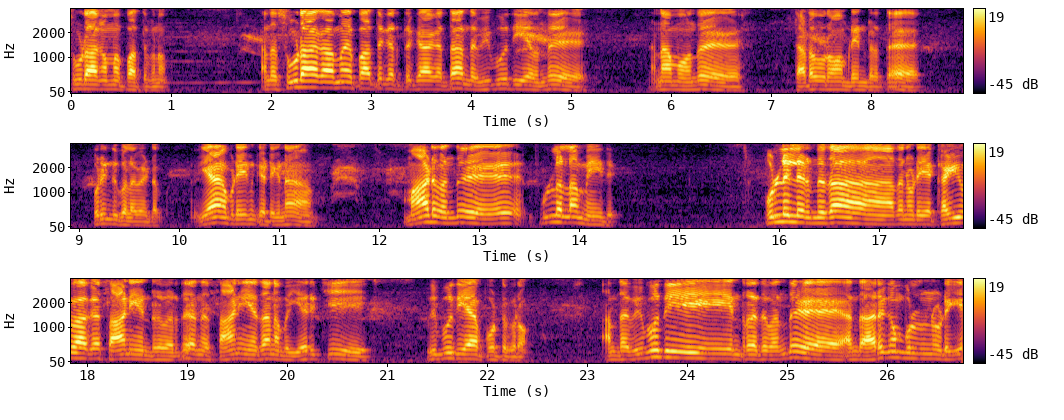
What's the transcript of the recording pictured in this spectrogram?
சூடாகாமல் பார்த்துக்கணும். அந்த சூடாகாமல் பார்த்துக்கிறதுக்காகத்தான் அந்த விபூதியை வந்து நாம் வந்து தடவுறோம் அப்படின்றத புரிந்து கொள்ள வேண்டும். ஏன் அப்படின்னு கேட்டிங்கன்னா மாடு வந்து புல்லெல்லாம் மேயுது. புல்லிலிருந்து தான் அதனுடைய கழிவாக சாணி என்று வருது. அந்த சாணியை தான் நம்ம எரித்து விபூதியாக போட்டுக்கிறோம். அந்த விபூதின்றது வந்து அந்த அருகம்புல்லினுடைய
